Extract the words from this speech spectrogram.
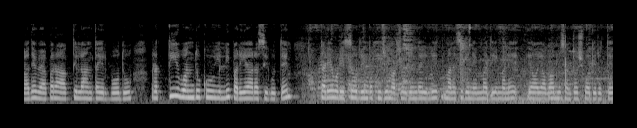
ಯಾವುದೇ ವ್ಯಾಪಾರ ಆಗ್ತಿಲ್ಲ ಅಂತ ಇರ್ಬೋದು ಪ್ರತಿ ಒಂದಕ್ಕೂ ಇಲ್ಲಿ ಪರಿಹಾರ ಸಿಗುತ್ತೆ. ತಡೆ ಒಡಿಸೋದ್ರಿಂದ, ಪೂಜೆ ಮಾಡಿಸೋದ್ರಿಂದ ಇಲ್ಲಿ ಮನಸ್ಸಿಗೆ ನೆಮ್ಮದಿ, ಮನೆ ಯಾವಾಗಲೂ ಸಂತೋಷವಾಗಿರುತ್ತೆ.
